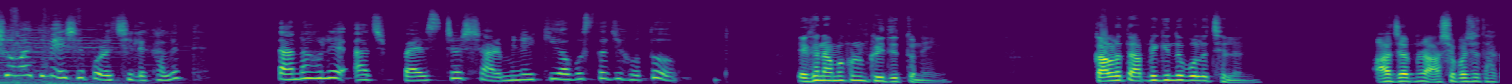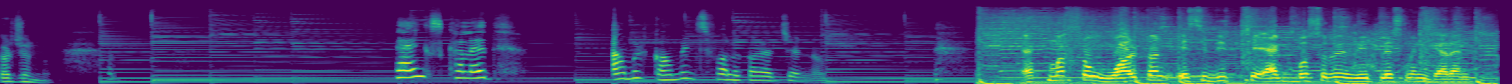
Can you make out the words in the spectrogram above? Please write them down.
সময় তুমি এসে পড়েছিলে খালেদ। তা না হলে আজ ব্যারিস্টার শারমিনের কি অবস্থা যে হতো? এখানে আমার কোনো কৃতিত্ব নেই। কাল রাতে আপনি কিন্তু বলেছিলেন আজ আপনার আশেপাশে থাকার জন্য। থ্যাঙ্কস খালেদ। আমার কমেন্টস ফলো করার জন্য। একমাত্র ওয়ালটন এসি দিচ্ছে এক বছরের রিপ্লেসমেন্ট গ্যারান্টি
